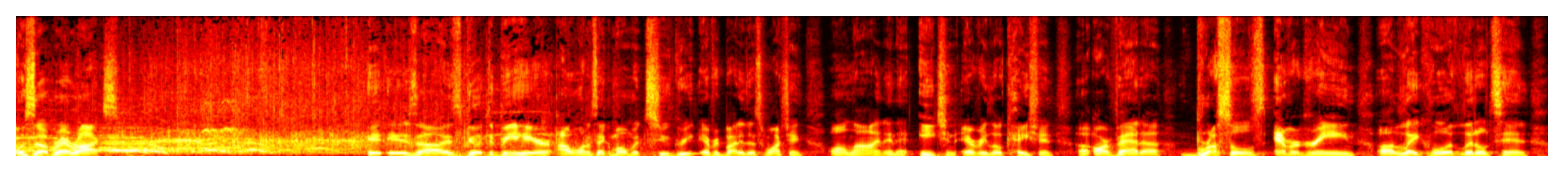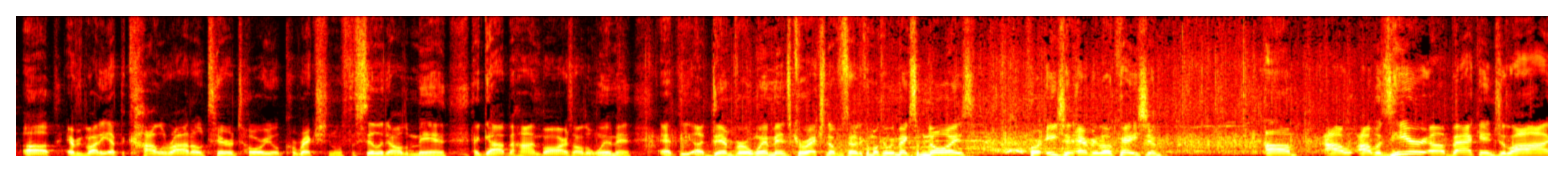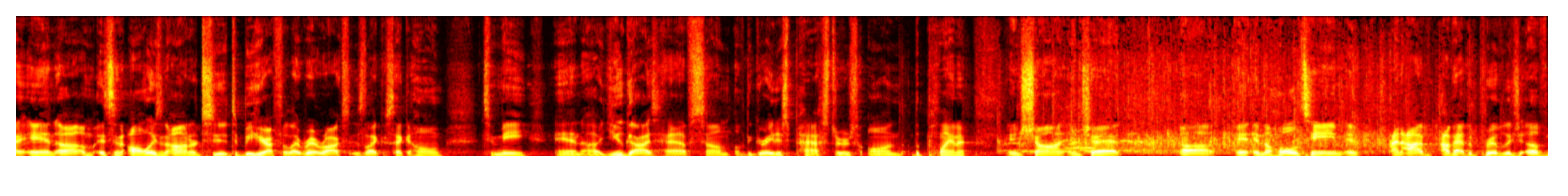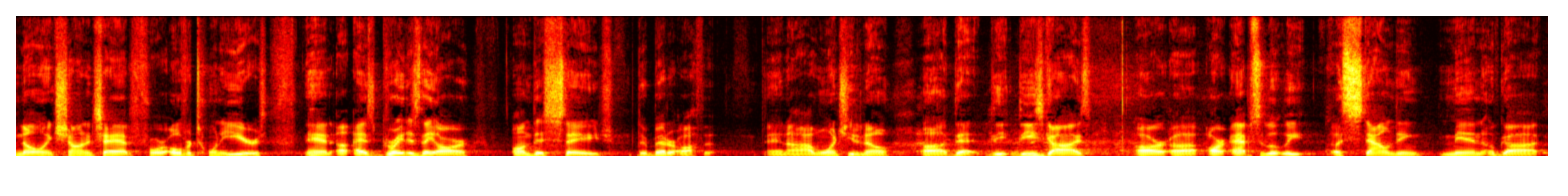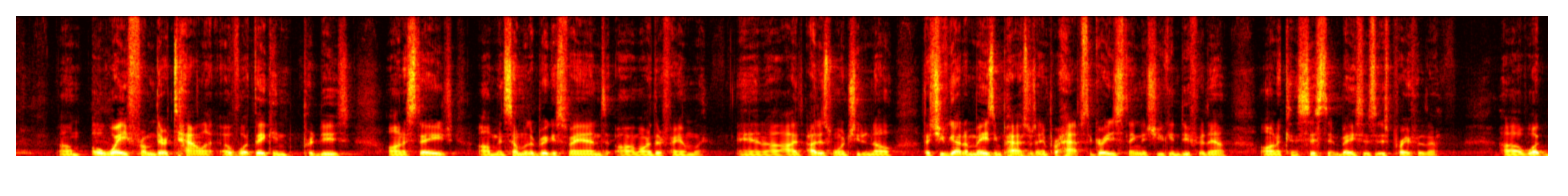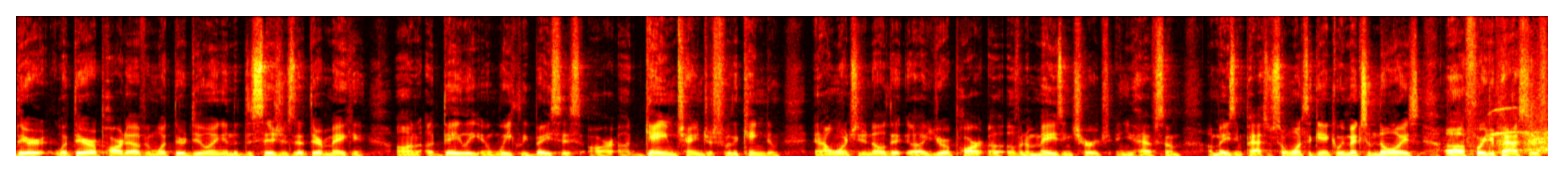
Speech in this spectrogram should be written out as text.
What's up, Red Rocks? It is uh, it's good to be here. I want to take a moment to greet everybody that's watching online and at each and every location uh, Arvada, Brussels, Evergreen, uh, Lakewood, Littleton, uh, everybody at the Colorado Territorial Correctional Facility, all the men at God Behind Bars, all the women at the uh, Denver Women's Correctional Facility. Come on, can we make some noise for each and every location? Um, I, I, was here uh, back in July, and uh, um, it's an, always an honor to, to be here. I feel like Red Rocks is like a second home to me. And uh, you guys have some of the greatest pastors on the planet, and Sean and Chad. Uh, and, and, the whole team. And, and I've, I've had the privilege of knowing Sean and Chad for over 20 years. And uh, as great as they are on this stage, they're better off it. And uh, I want you to know that the, these guys are, uh, are absolutely astounding men of God um, away from their talent of what they can produce on a stage. Um, and some of their biggest fans um, are their family. And uh, I, I, just want you to know that you've got amazing pastors, and perhaps the greatest thing that you can do for them on a consistent basis is pray for them uh, what they're what they're a part of and what they're doing and the decisions that they're making on a daily and weekly basis are uh, game changers for the kingdom. And I want you to know that uh, you're a part of, of, an amazing church and you have some amazing pastors. So once again, can we make some noise uh, for your pastors?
